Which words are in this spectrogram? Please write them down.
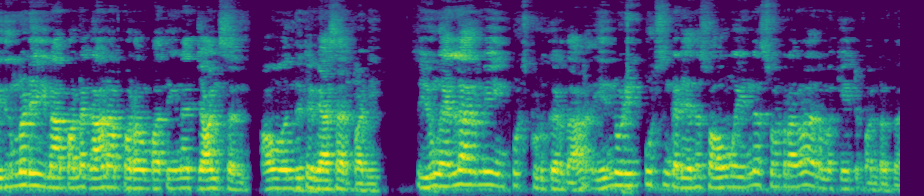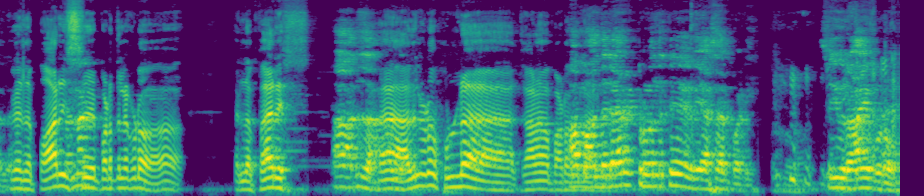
இதுக்கு முன்னாடி நான் பண்ண கானா படம் பார்த்தீங்கன்னா ஜான்சன். அவங்க வந்துட்டு வியாசார்பாடி ஸோ இவங்க எல்லாருமே இன்புட்ஸ் கொடுக்கறதா? என்னோட இன்புட்ஸும் கிடையாது. ஸோ அவங்க என்ன சொல்றாங்களோ அதை நம்ம கேட்டு பண்றது தானே. இந்த பாரிஸ் படத்தில் கூட இந்த பாரிஸ். ஆ, அதுதான். அதில் கூட ஃபுல்லாக கானா ஆமா அந்த டேரக்டர் வந்துட்டு வியாசார்பாடி ஸோ இவர் ராயபுரம்.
